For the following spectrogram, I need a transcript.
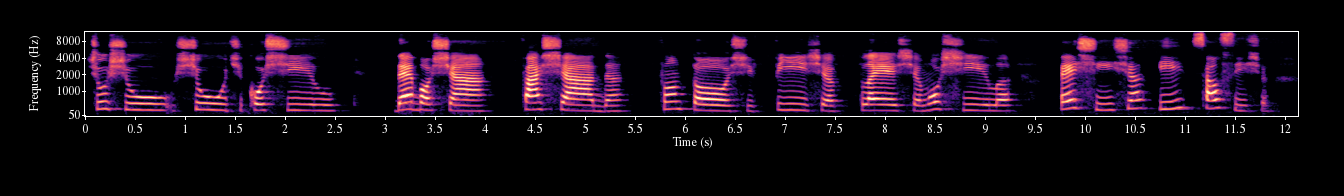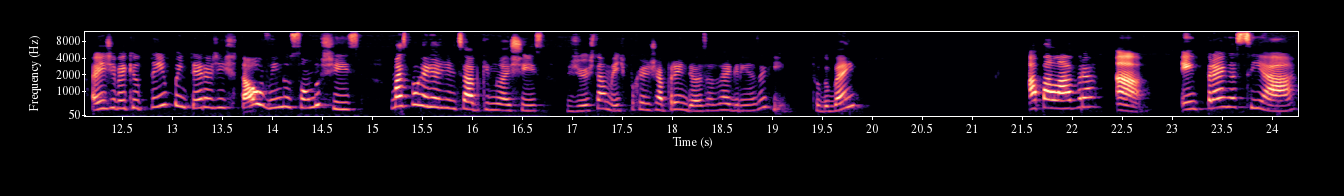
chuchu, chute, cochilo, debochar, fachada, fantoche, ficha, flecha, mochila, pechincha e salsicha. A gente vê que o tempo inteiro a gente está ouvindo o som do X. Mas por que a gente sabe que não é X? Justamente porque a gente aprendeu essas regrinhas aqui. Tudo bem? A palavra a emprega-se a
